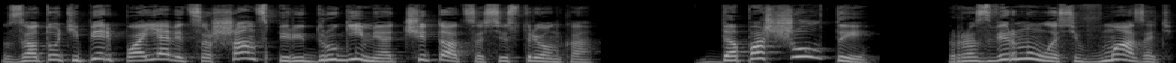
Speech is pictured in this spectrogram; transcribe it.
зато теперь появится шанс перед другими отчитаться, сестренка!» «Да пошел ты!» Развернулась вмазать.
